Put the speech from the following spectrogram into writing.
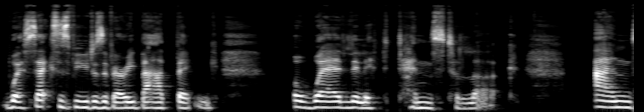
where sex is viewed as a very bad thing are where Lilith tends to lurk. And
